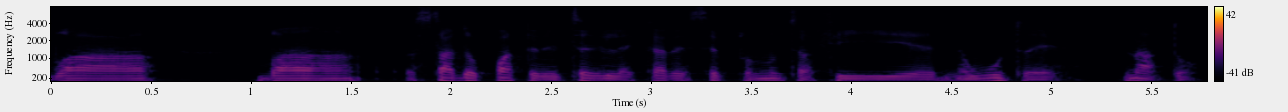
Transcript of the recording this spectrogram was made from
va, va sta deoparte de țările care se pronunță a fi neutre NATO.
